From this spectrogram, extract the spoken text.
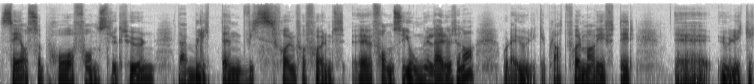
Se også på fondsstrukturen. Det er blitt en viss form for forms, eh, fondsjungel der ute nå, hvor det er ulike plattformavgifter, eh, ulike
